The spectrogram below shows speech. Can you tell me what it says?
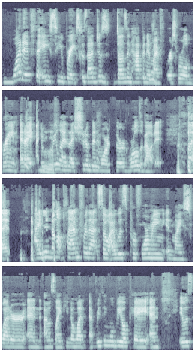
what if the AC breaks because that just doesn't happen in my first world brain. And I, I realized I should have been more third world about it, but I did not plan for that. So I was performing in my sweater and I was like, you know what, everything will be okay. And it was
